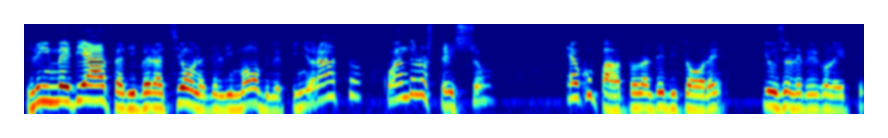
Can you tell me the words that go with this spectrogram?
l'immediata liberazione dell'immobile pignorato quando lo stesso è occupato dal debitore, chiuse le virgolette.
